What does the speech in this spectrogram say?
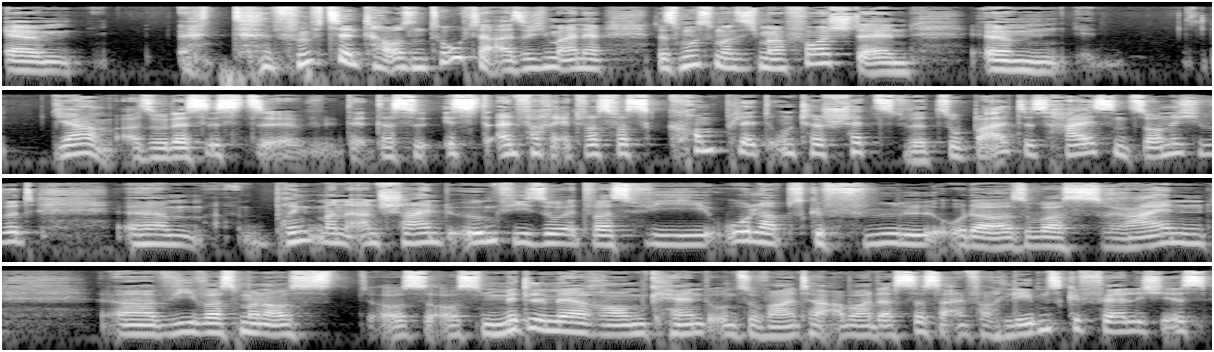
Ähm, 15.000 Tote, also ich meine, das muss man sich mal vorstellen. Ähm, ja, also das ist, äh, das ist einfach etwas, was komplett unterschätzt wird. Sobald es heiß und sonnig wird, ähm, bringt man anscheinend irgendwie so etwas wie Urlaubsgefühl oder sowas rein, äh, wie was man aus, aus, aus dem Mittelmeerraum kennt und so weiter. Aber dass das einfach lebensgefährlich ist,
